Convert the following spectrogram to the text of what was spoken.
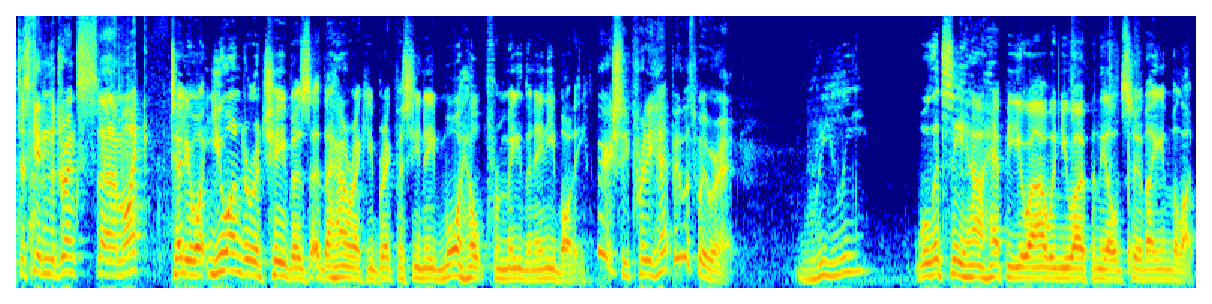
Just getting the drinks, uh, Mike. Tell you what, you underachievers at the Hauraki breakfast, you need more help from me than anybody. We're actually pretty happy with where we're at. Really? Well, let's see how happy you are when you open the old survey envelope.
